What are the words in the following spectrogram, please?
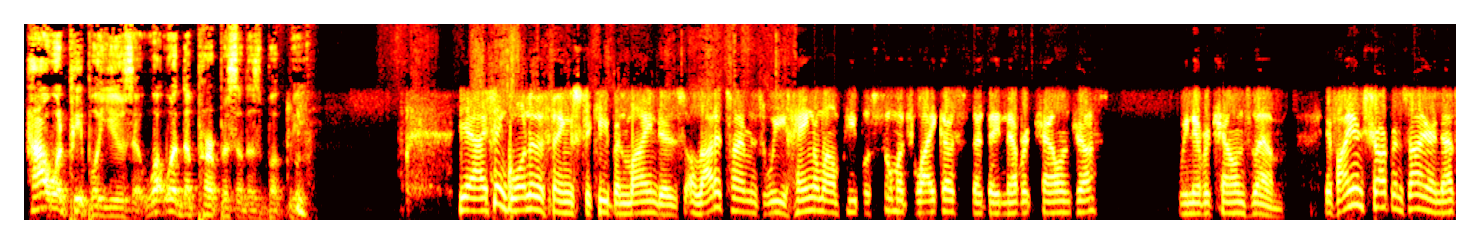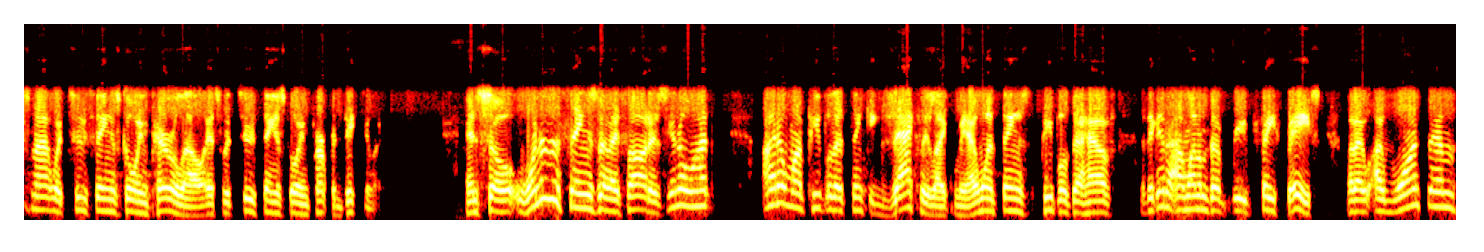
how would people use it? What would the purpose of this book be? Yeah, I think one of the things to keep in mind is a lot of times we hang around people so much like us that they never challenge us. We never challenge them. If iron sharpens iron, that's not with two things going parallel, it's with two things going perpendicular. And so one of the things that I thought is, you know what? I don't want people that think exactly like me. I want things people to have they got I want them to be faith based, but I, I want them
